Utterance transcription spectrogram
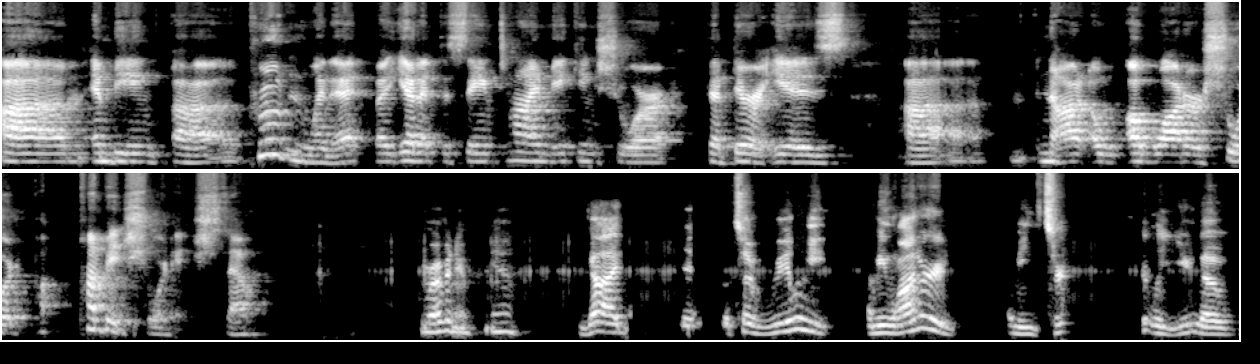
um, and being uh, prudent with it, but yet at the same time making sure that there is uh, not a, a, water short pumpage shortage. So revenue, yeah. God, it, it's a really, I mean, water. I mean, certainly you know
